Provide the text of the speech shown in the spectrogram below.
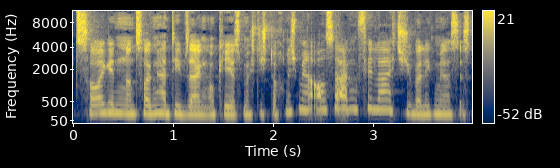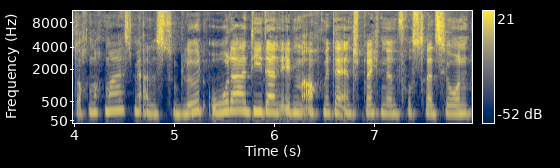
Zeuginnen und Zeugen hat, die sagen, okay, jetzt möchte ich doch nicht mehr aussagen vielleicht, ich überlege mir das ist doch nochmal, ist mir alles zu blöd. Oder die dann eben auch mit der entsprechenden Frustration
